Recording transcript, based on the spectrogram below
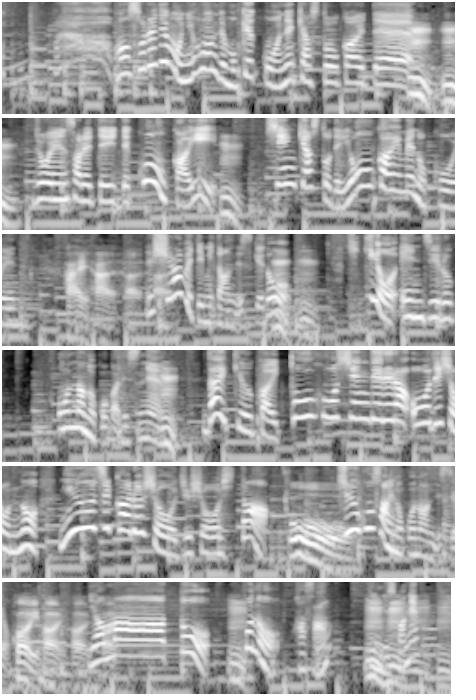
まあそれでも日本でも結構ねキャストを変えて上演されていて今回うん。新キャストで4回目の公演。はいはいはい、はい、で調べてみたんですけど、うんうん。キキを演じる女の子がですね、うん。第9回東宝シンデレラオーディションのミュージカル賞を受賞したおお15歳の子なんですよ。はいはいはいはい。山とうん。ほのはさんっていうんですかね。うんうんうん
